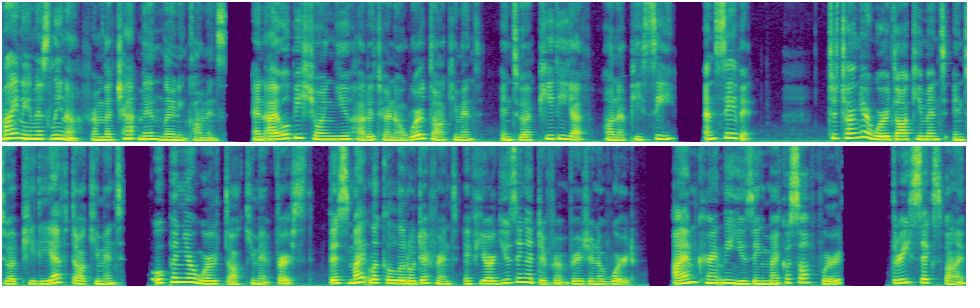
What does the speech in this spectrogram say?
My name is Lena from the Chapman Learning Commons, and I will be showing you how to turn a Word document into a PDF on a PC and save it. To turn your Word document into a PDF document, open your Word document first. This might look a little different if you are using a different version of Word. I am currently using Microsoft Word 365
